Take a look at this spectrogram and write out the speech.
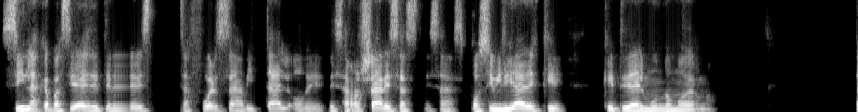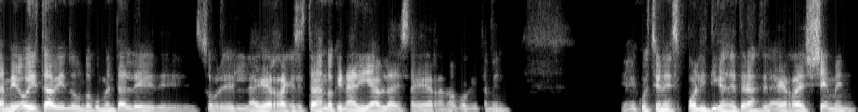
sin las capacidades de tener esa fuerza vital o de desarrollar esas, esas posibilidades que, te da el mundo moderno. También hoy estaba viendo un documental de, sobre la guerra que se está dando, que nadie habla de esa guerra, ¿no? Porque también hay cuestiones políticas detrás de la guerra de Yemen,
